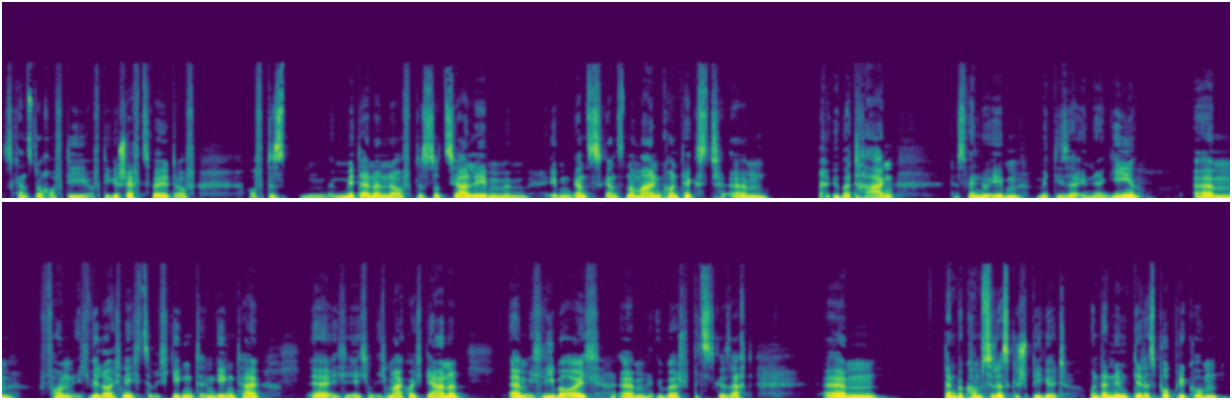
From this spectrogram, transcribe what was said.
Das kannst du auch auf die, auf die Geschäftswelt, auf, auf das Miteinander, auf das Sozialleben im eben ganz, ganz normalen Kontext ähm, übertragen, dass wenn du eben mit dieser Energie ähm, von ich will euch nichts, ich gegend, im Gegenteil, äh, ich, ich, ich mag euch gerne, ähm, ich liebe euch, ähm, überspitzt gesagt, ähm, dann bekommst du das gespiegelt. Und dann nimmt dir das Publikum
